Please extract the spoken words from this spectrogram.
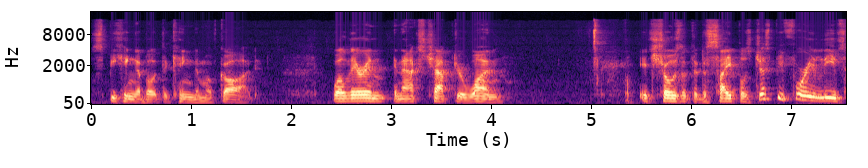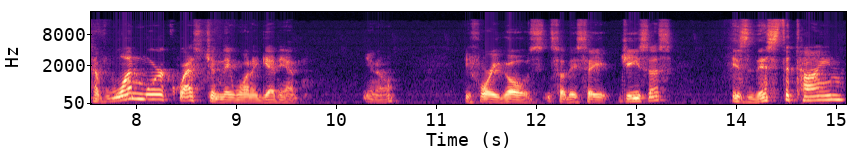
speaking about the kingdom of God. Well, there in, in Acts chapter 1, it shows that the disciples, just before he leaves, have one more question they want to get in, you know, before he goes. So they say, Jesus, is this the time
